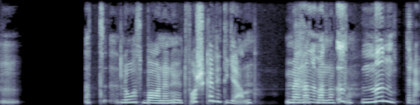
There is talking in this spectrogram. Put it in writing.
Mm. Att låt barnen utforska lite grann. Det Men att handlar man om att också. uppmuntra.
